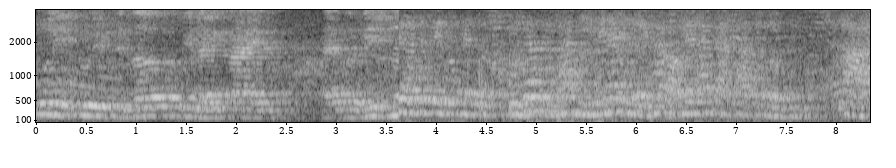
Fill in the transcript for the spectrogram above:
Truly, truly deserve to be recognized as a regional เราจะเป็นในสุดสุดยอดสุขภาพดีไม่ได้เลย ถ้าเราไม่ได้รับการสนับสนุนจาก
